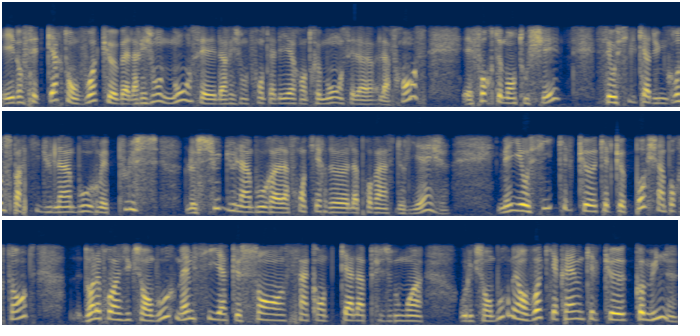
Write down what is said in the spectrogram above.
Et dans cette carte, on voit que ben, la région de Mons, et la région frontalière entre Mons et la France, est fortement touchée. C'est aussi le cas d'une grosse partie du Limbourg, mais plus le sud du Limbourg à la frontière de la province de Liège. Mais il y a aussi quelques, quelques poches importantes dans la province du Luxembourg, même s'il n'y a que 150 cas là plus ou moins au Luxembourg, mais on voit qu'il y a quand même quelques communes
